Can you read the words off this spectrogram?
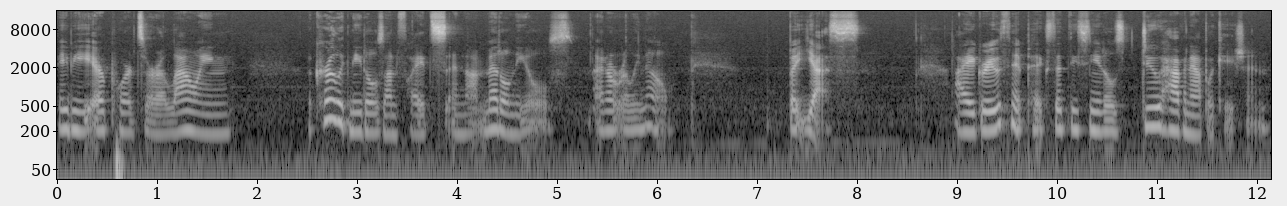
maybe airports are allowing acrylic needles on flights and not metal needles. I don't really know. But yes, I agree with Knit Picks that these needles do have an application,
